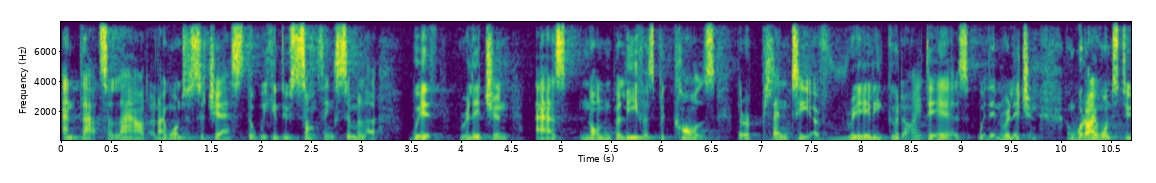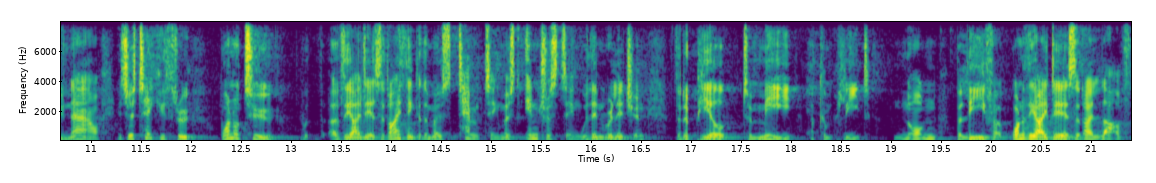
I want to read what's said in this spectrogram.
and that's allowed. And I want to suggest that we can do something similar with religion as non believers because there are plenty of really good ideas within religion. And what I want to do now is just take you through one or two of the ideas that I think are the most tempting, most interesting within religion that appeal to me, a complete non believer. One of the ideas that I love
